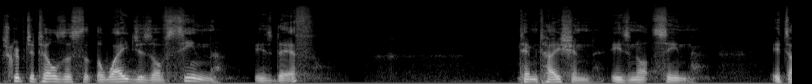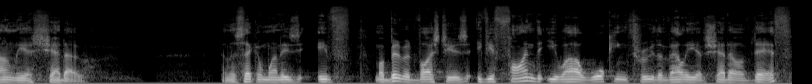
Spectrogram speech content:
Scripture tells us that the wages of sin is death. Temptation is not sin, it's only a shadow. And the second one is if my bit of advice to you is if you find that you are walking through the valley of shadow of death,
